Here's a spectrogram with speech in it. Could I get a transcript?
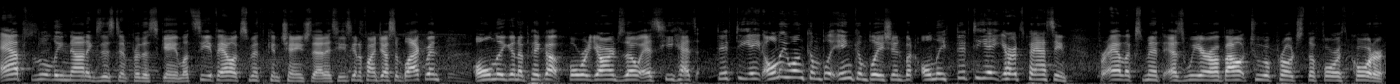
absolutely non-existent for this game. Let's see if Alex Smith can change that. As he's going to find Justin Blackmon, only going to pick up four yards though, as he has 58, only one incompletion, but only 58 yards passing for Alex Smith as we are about to approach the fourth quarter.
